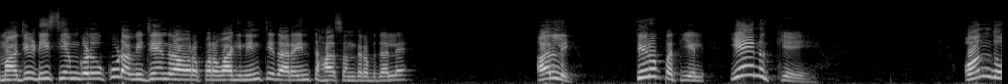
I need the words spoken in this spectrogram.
ಮಾಜಿ ಡಿ ಸಿ ಎಂಗಳು ಕೂಡ ವಿಜೇಂದ್ರ ಅವರ ಪರವಾಗಿ ನಿಂತಿದ್ದಾರೆ ಇಂತಹ ಸಂದರ್ಭದಲ್ಲೇ. ಅಲ್ಲಿ ತಿರುಪತಿಯಲ್ಲಿ ಏನಕ್ಕೆ ಒಂದು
